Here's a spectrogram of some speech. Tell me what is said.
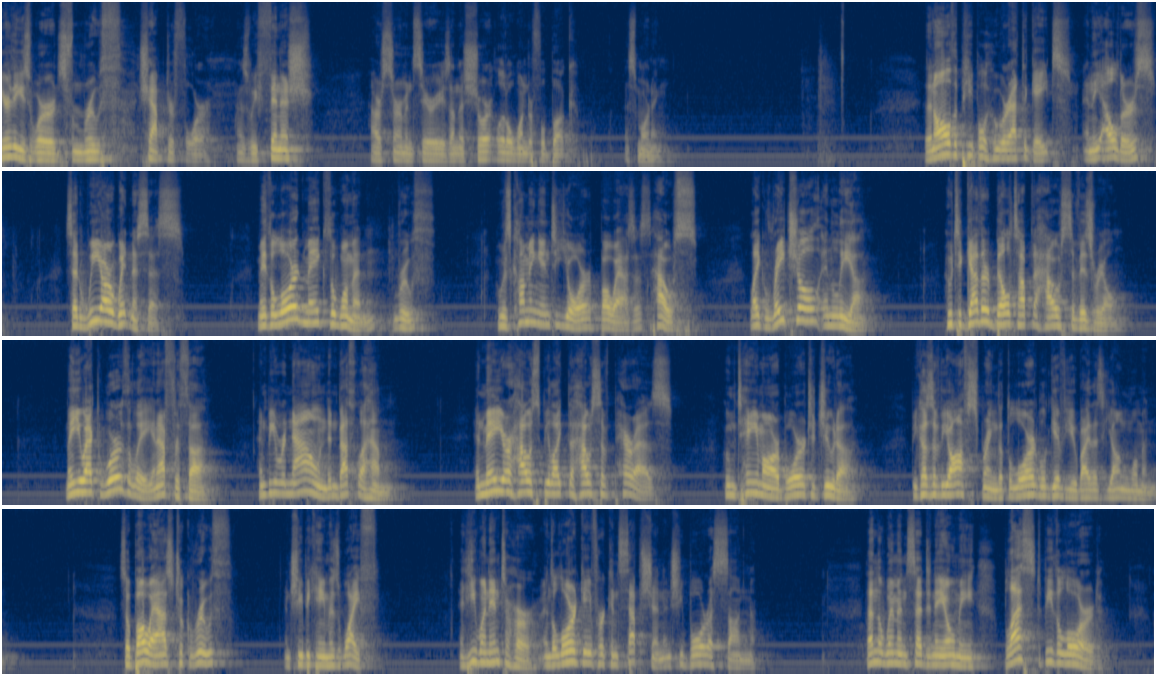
Hear these words from Ruth chapter 4 as we finish our sermon series on this short, little, wonderful book this morning. Then all the people who were at the gate and the elders said, We are witnesses. May the Lord make the woman, Ruth, who is coming into your, Boaz's, house, like Rachel and Leah, who together built up the house of Israel. May you act worthily in Ephrathah and be renowned in Bethlehem. And may your house be like the house of Perez, whom Tamar bore to Judah, because of the offspring that the Lord will give you by this young woman. So Boaz took Ruth, and she became his wife. And he went into her, and the Lord gave her conception, and she bore a son. Then the women said to Naomi, Blessed be the Lord,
